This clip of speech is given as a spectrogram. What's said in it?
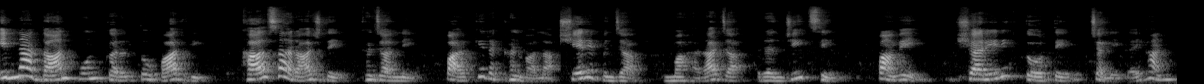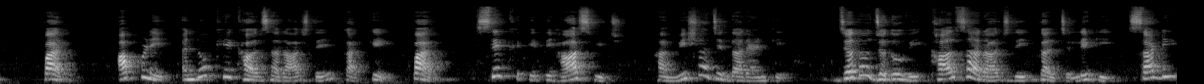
ਇਨ੍ਹਾਂ ਦਾਨ ਪੁੰਨ ਕਰਨ ਤੋਂ ਬਾਅਦ ਵੀ ਖਾਲਸਾ ਰਾਜ ਦੇ ਖਜ਼ਾਨੇ ਭਰ ਕੇ ਰੱਖਣ ਵਾਲਾ ਸ਼ੇਰੇ ਪੰਜਾਬ ਮਹਾਰਾਜਾ ਰਣਜੀਤ ਸਿੰਘ ਭਾਵੇਂ ਸ਼ਾਰੀਰਿਕ ਤੌਰ ਤੇ ਚਲੇ ਗਏ ਹਨ, ਪਰ ਆਪਣੇ ਅਨੋਖੇ ਖਾਲਸਾ ਰਾਜ ਦੇ ਕਰਕੇ, ਪਰ ਸਿੱਖ ਇਤਿਹਾਸ ਵਿੱਚ ਹਮੇਸ਼ਾ ਜਿੰਦਾ ਰਹਿਣ ਕੇ ਜਦੋਂ ਜਦੋਂ ਵੀ ਖਾਲਸਾ ਰਾਜ ਦੀ ਗੱਲ ਚੱਲੇਗੀ, ਸਾਡੀ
